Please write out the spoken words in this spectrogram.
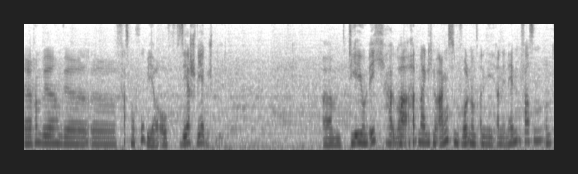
äh, haben wir, haben wir äh, Phasmophobia auf sehr schwer gespielt. Ähm, TA und ich ha hatten eigentlich nur Angst und wollten uns an, die, an den Händen fassen und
